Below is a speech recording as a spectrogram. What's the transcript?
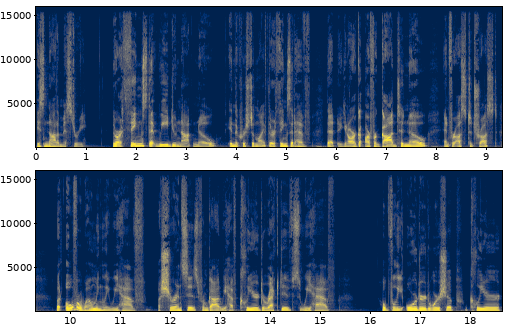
is not a mystery. There are things that we do not know in the Christian life. There are things that have that you know are, are for God to know and for us to trust. But overwhelmingly, we have assurances from God. We have clear directives. We have hopefully ordered worship, clear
